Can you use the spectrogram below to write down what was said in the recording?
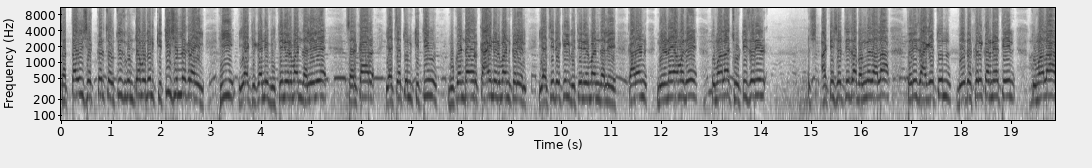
सत्तावीस एकर चौतीस गुंठ्यामधून किती शिल्लक राहील ही या ठिकाणी भीती निर्माण झालेली आहे. सरकार याच्यातून किती भूखंडावर काय निर्माण करेल याची देखील भीती निर्माण झाली कारण निर्णयामध्ये तुम्हाला छोटी जरी श- भंग झाला तरी जागेतून बेदखल करण्यात येईल. तुम्हाला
